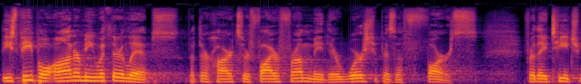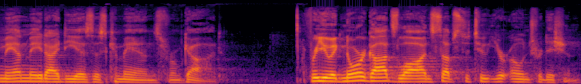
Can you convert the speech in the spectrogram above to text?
these people honor me with their lips, but their hearts are far from me. Their worship is a farce, for they teach man made ideas as commands from God. For you ignore God's law and substitute your own tradition.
